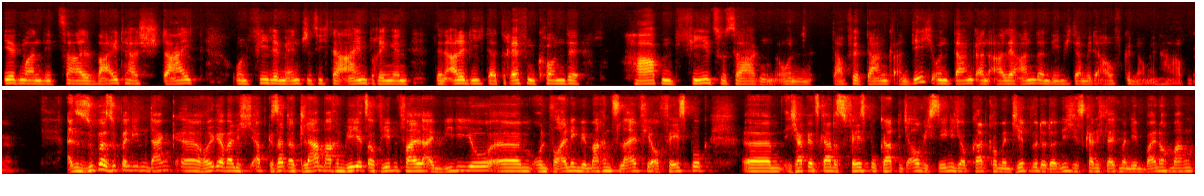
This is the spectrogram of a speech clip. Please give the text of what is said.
irgendwann die Zahl weiter steigt und viele Menschen sich da einbringen. Denn alle, die ich da treffen konnte, haben viel zu sagen. Und dafür Dank an dich und Dank an alle anderen, die mich damit aufgenommen haben. Ja. Also super, super lieben Dank, äh, Holger, weil ich habe gesagt habe, klar machen wir jetzt auf jeden Fall ein Video ähm, und vor allen Dingen, wir machen es live hier auf Facebook. Ähm, ich habe jetzt gerade das Facebook gerade nicht auf. Ich sehe nicht, ob gerade kommentiert wird oder nicht. Das kann ich gleich mal nebenbei noch machen.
